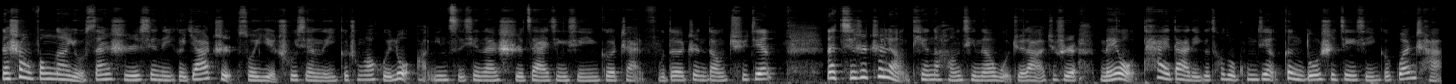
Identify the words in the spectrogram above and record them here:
那上方呢有三十日线的一个压制，所以也出现了一个冲高回落啊，因此现在是在进行一个窄幅的震荡区间。那其实这两天的行情呢，我觉得啊，就是没有太大的一个操作空间，更多是进行一个观察。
